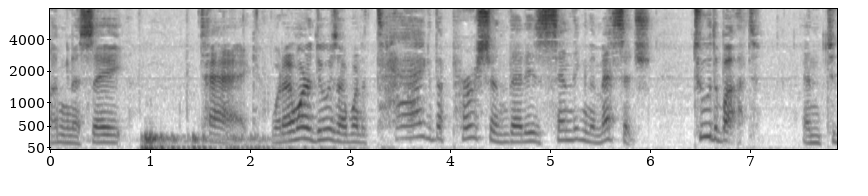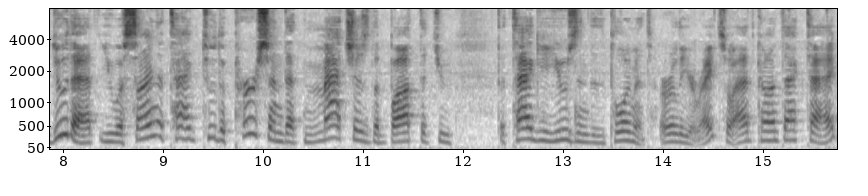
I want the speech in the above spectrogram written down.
I'm going to say tag. What I want to do is I want to tag the person that is sending the message to the bot. And to do that you assign a tag to the person that matches the bot that you the tag you used in the deployment earlier right? So add contact tag.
